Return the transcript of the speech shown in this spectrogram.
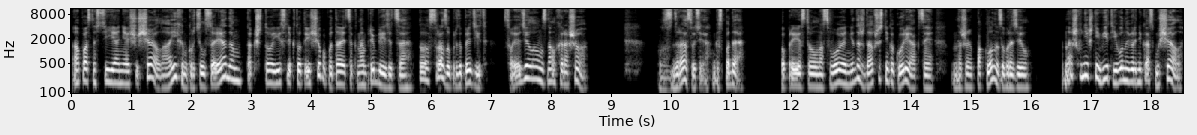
Опасности я не ощущал, а Ихан крутился рядом, так что если кто-то ещё попытается к нам приблизиться, то сразу предупредит. Своё дело он знал хорошо. «Здравствуйте, господа», — поприветствовал нас воин, не дождавшись никакой реакции, даже поклон изобразил. Наш внешний вид его наверняка смущал,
